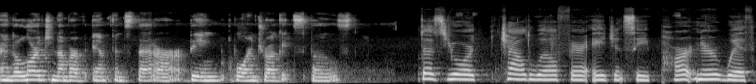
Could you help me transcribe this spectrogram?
and a large number of infants that are being born drug exposed. Does your child welfare agency partner with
